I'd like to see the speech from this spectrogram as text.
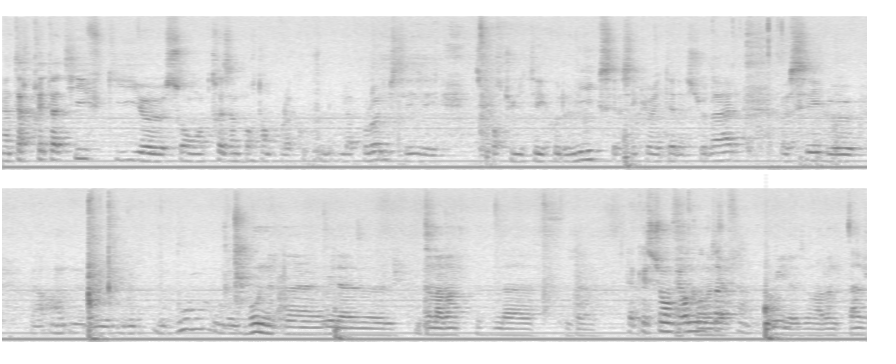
interprétatifs qui euh, sont très importants pour la, la Pologne, c'est les, opportunités économiques, c'est la sécurité nationale, euh, c'est le, le, le, boom ou le boom, euh, oui, la, la, la, question environnementale. Oui, l'avantage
